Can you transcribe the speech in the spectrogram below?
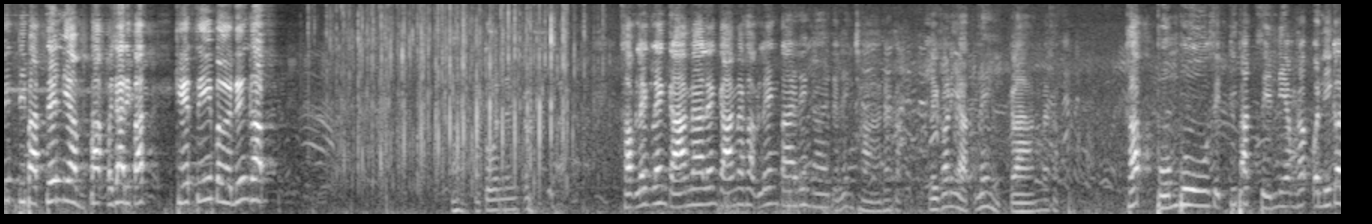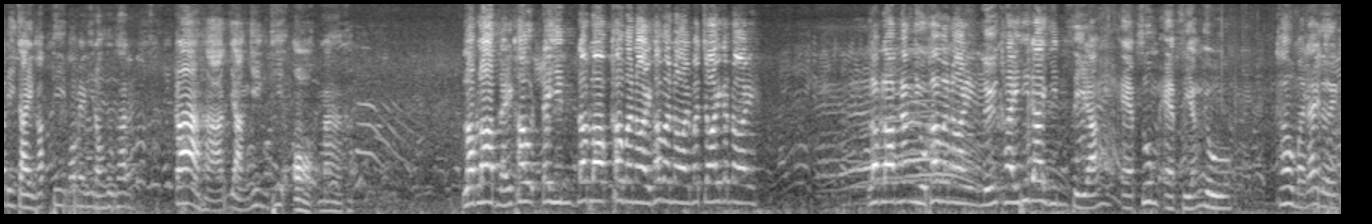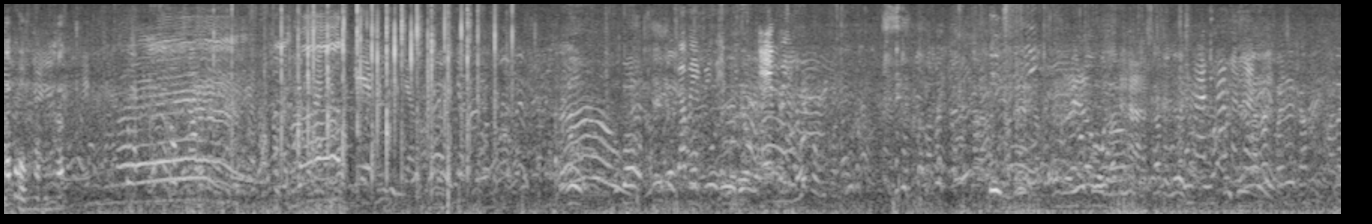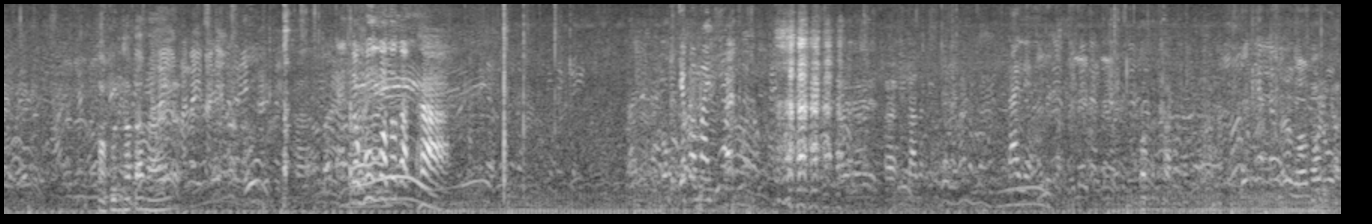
สิทธิบัตรเซนเนียมพรรคประชาธิปัตย์เขตสีเบอร์หนึ่งครับอ้าวตะโกนเลยขับเร่งเร่งกลางนะเร่งกลางนะครับเร่งตายเร่งตายแต่เร่งช้านะครับเลยข้ออนุญาตเร่งกลางนะครับ ครับผมภูสิทธิพัฒน์ศิลเนียมครับ วันนี้ก็ดีใจครับที่พ่อแม่พี่น้องทุกท่าน กล้าหาญอย่างยิ่งที่ออกมาครับ รอบๆไหนเข้าได้ยินรอบๆเข้ามาหน่อยเข้ามาหน่อย มาจอยกันหน่อย รอบๆนั่งอยู่เข้ามาหน่อย หรือใครที่ได้ยินเสียง แอบซุ่มแอบเสียงอยู่ เข้ามาได้เลยครับผมขอบคุณครับขอบคุณครับป้าไม้ เจ้าผู้ก็ต้กับค่ะอย่าประมาณได้เลยขอบคุณครับขอบคุณครับ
